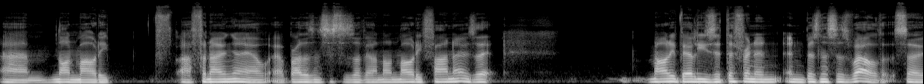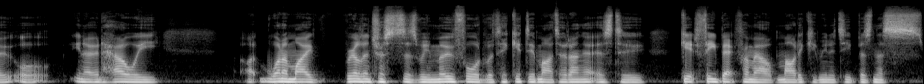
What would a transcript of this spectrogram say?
um, non Māori uh, whanaunga, our, our brothers and sisters of our non Māori whānau, is that Māori values are different in, in business as well. So, or, you know, in how we, uh, one of my real interests as we move forward with He Kete Mātauranga is to get feedback from our Māori community, business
